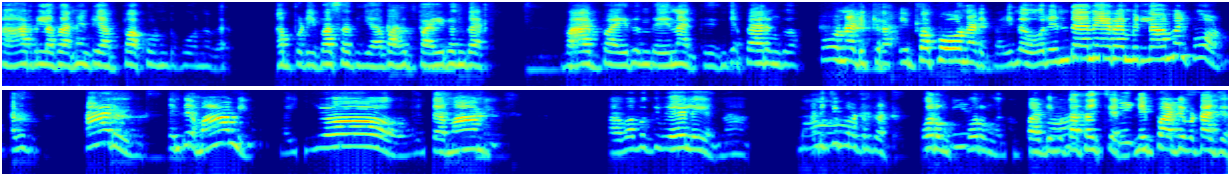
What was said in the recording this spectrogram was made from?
கார்ல தான் என் அப்பா கொண்டு போனவர். அப்படி வசதியா வாய்ப்பா இருந்த வாய்ப்பா இருந்த எனக்கு இங்க பாருங்க போன் அடிக்கிறான். இப்ப போன் அடிக்கிறான் இந்த ஒரு எந்த நேரம் இல்லாமல் போன் அது ஆறு எந்த மாமி? ஐயோ எந்த மாமி? அவவுக்கு வேலையண்ணா அடிச்சு போட்டுருக்காட்டு பொறுங்க பொறுங்க நிப்பாட்டி விட்டா சரி. நிப்பாட்டி விட்டாச்சு.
